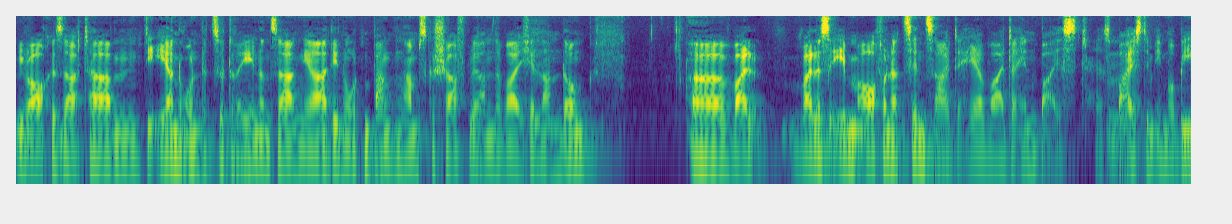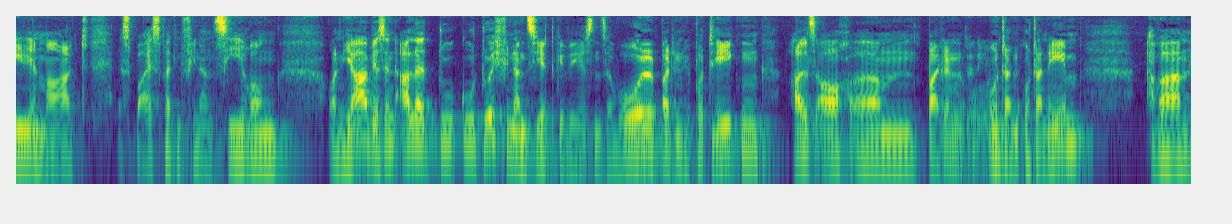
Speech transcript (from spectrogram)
wie wir auch gesagt haben, die Ehrenrunde zu drehen und sagen, ja, die Notenbanken haben es geschafft, wir haben eine weiche Landung, äh, weil, weil es eben auch von der Zinsseite her weiterhin beißt. Es mhm. beißt im Immobilienmarkt, es beißt bei den Finanzierungen. Und ja, wir sind alle du, gut durchfinanziert gewesen, sowohl bei den Hypotheken als auch ähm, bei den Unternehmen. Unter, Unternehmen. Aber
